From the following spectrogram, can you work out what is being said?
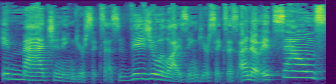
imagining your success, visualizing your success. I know it sounds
